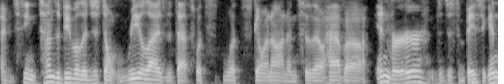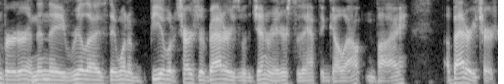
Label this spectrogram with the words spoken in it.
i've seen tons of people that just don't realize that that's what's what's going on and so they'll have a inverter just a basic inverter and then they realize they want to be able to charge their batteries with a generator so they have to go out and buy a battery charger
